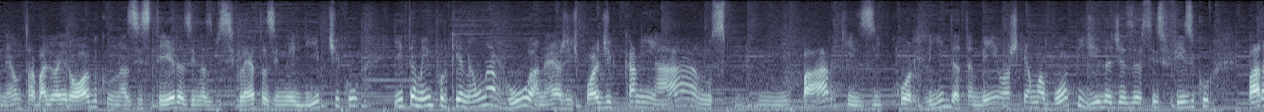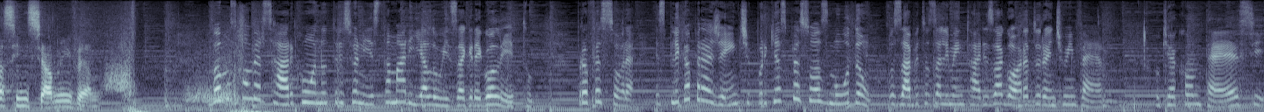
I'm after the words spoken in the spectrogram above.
né, um trabalho aeróbico nas esteiras e nas bicicletas e no elíptico e também, por que não, na rua, né? A gente pode caminhar nos, em parques e corrida também, eu acho que é uma boa pedida de exercício físico para se iniciar no inverno. Vamos conversar com a nutricionista Maria Luísa Gregoleto. Professora, explica pra gente por que as pessoas mudam os hábitos alimentares agora durante o inverno. O que acontece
